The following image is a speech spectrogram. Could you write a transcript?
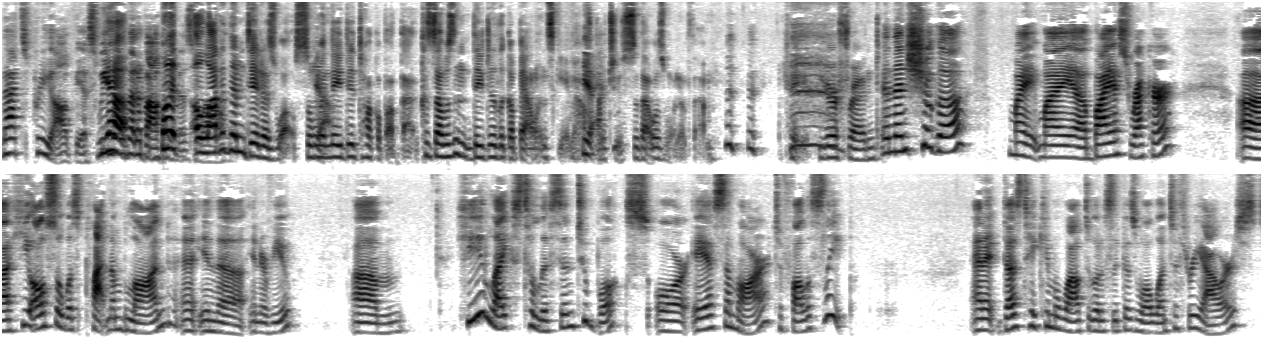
That's pretty obvious. We know that about but him as a lot of them did as well. So Yeah. when they did talk about that, because that wasn't they did like a balance game after Yeah. too. So that was one of them. your friend. And then Suga, my my uh, bias wrecker, uh, he also was platinum blonde uh, in the interview. Um, he likes to listen to books or ASMR to fall asleep, and it does take him a while to go to sleep as well, one to three hours.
